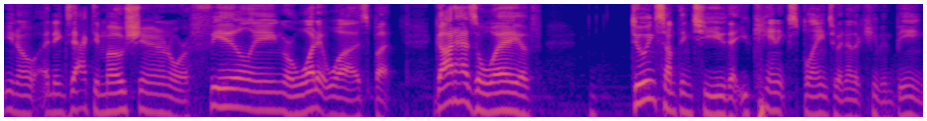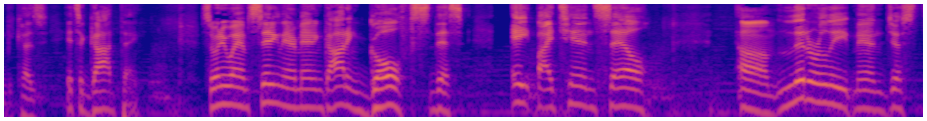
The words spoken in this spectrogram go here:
you know, an exact emotion or a feeling or what it was, but God has a way of doing something to you that you can't explain to another human being because it's a God thing. So anyway, I'm sitting there, man, and God engulfs this eight by ten cell. Um, literally, man, just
